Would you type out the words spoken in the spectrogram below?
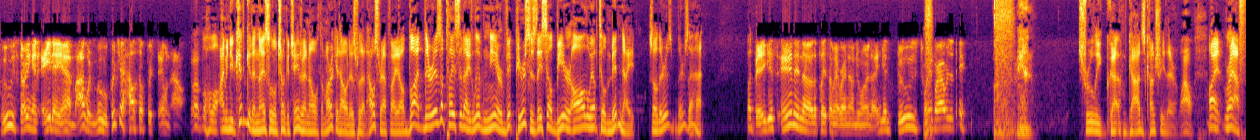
booze starting at 8 a.m.? I would move. Put your house up for sale now. Well, I mean, you could get a nice little chunk of change right now with the market how it is for that house, Raphael. But there is a place that I live near, Vic Pierce's. They sell beer all the way up till midnight. So there is there's that. But Vegas and in uh, the place I'm at right now, New Orleans, I can get booze 24 hours a day. Man, truly God's country there. Wow. All right, Raph,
